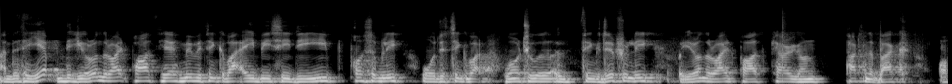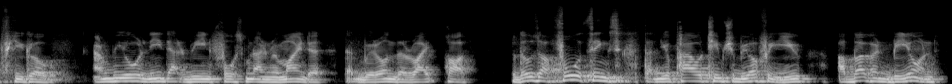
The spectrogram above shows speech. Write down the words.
and they say, "Yep, you're on the right path here. Maybe think about A, B, C, D, E, possibly, or just think about one or two uh, things differently. But you're on the right path. Carry on, pat on the back, off you go." And we all need that reinforcement and reminder that we're on the right path. So those are four things that your power team should be offering you above and beyond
